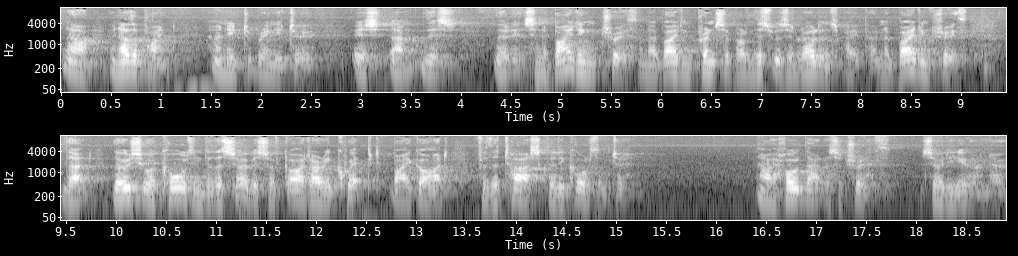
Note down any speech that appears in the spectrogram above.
Now, another point I need to bring you to is um, this that it's an abiding truth, an abiding principle, and this was in Rowland's paper, an abiding truth that those who are called into the service of God are equipped by God for the task that He calls them to. Now, I hold that as a truth. So do you, I know.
